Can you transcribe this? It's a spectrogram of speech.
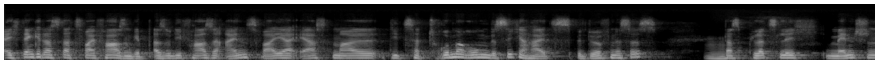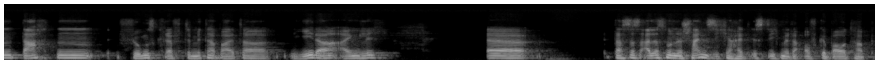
ich denke, dass es da zwei Phasen gibt. Also die Phase eins war ja erstmal die Zertrümmerung des Sicherheitsbedürfnisses, mhm. dass plötzlich Menschen dachten, Führungskräfte, Mitarbeiter, jeder eigentlich, äh, dass das alles nur eine Scheinsicherheit ist, die ich mir da aufgebaut habe.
